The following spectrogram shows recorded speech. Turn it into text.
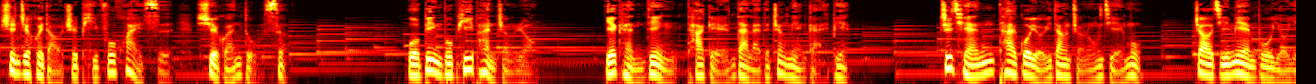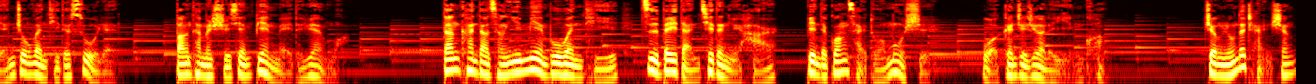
甚至会导致皮肤坏死、血管堵塞。我并不批判整容，也肯定它给人带来的正面改变。之前泰国有一档整容节目，召集面部有严重问题的素人，帮他们实现变美的愿望。当看到曾因面部问题自卑胆怯的女孩变得光彩夺目时，我跟着热泪盈眶。整容的产生，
